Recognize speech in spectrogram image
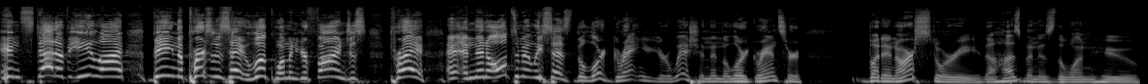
Instead of Eli being the person to say, Look, woman, you're fine, just pray. And, then ultimately says, The Lord grant you your wish. And then the Lord grants her. But in our story, the husband is the one who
